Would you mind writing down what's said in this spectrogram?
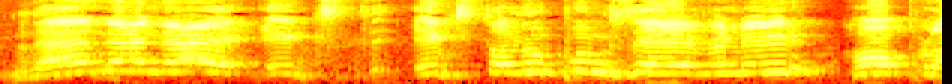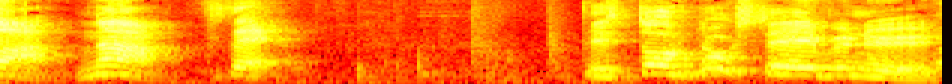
nee, nee, nee. Ik, ik stond op om 7 uur. Hopla. Nou, stel. Het is toch nog 7 uur.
